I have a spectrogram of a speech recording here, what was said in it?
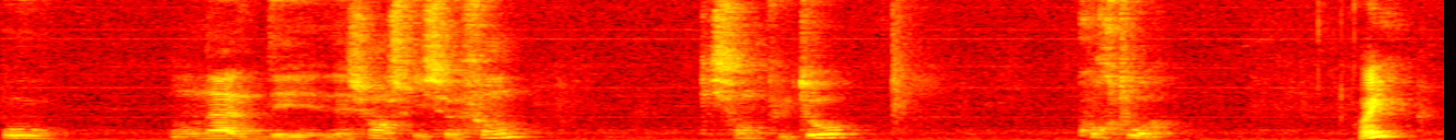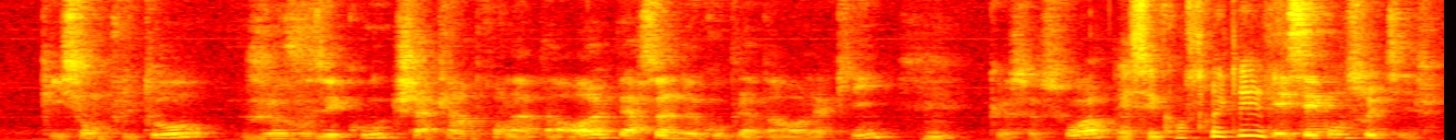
où on a des échanges qui se font qui sont plutôt courtois. Oui. Qui sont plutôt je vous écoute, chacun prend la parole, personne ne coupe la parole à qui hmm. que ce soit. Et c'est constructif. Et c'est constructif.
